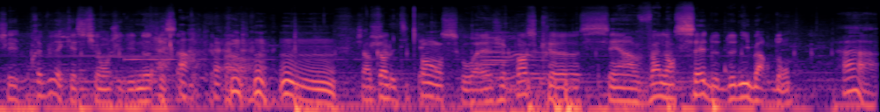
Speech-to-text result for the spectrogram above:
j'ai prévu la question, j'ai dû noter ça quelque part. J'ai encore je le ticket. pense, ouais, je pense que c'est un Valençais de Denis Bardon. Ah,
